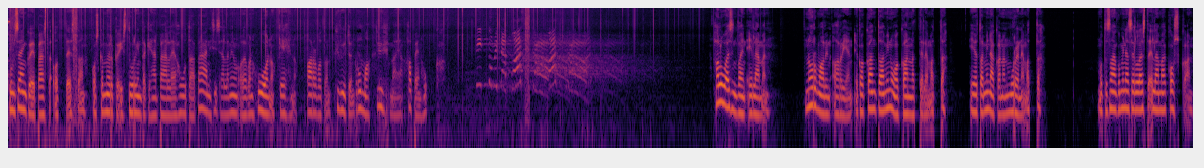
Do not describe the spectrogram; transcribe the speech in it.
Kun sänky ei päästä otteestaan, koska mörkö istuu rintakehän päällä ja huutaa pääni sisällä minun olevan huono, kehno, arvoton, kyvytön, ruma, tyhmä ja hapen hukkaa. Haluaisin vain elämän. Normaalin arjen, joka kantaa minua kannattelematta ja jota minä kannan murenematta. Mutta saanko minä sellaista elämää koskaan?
